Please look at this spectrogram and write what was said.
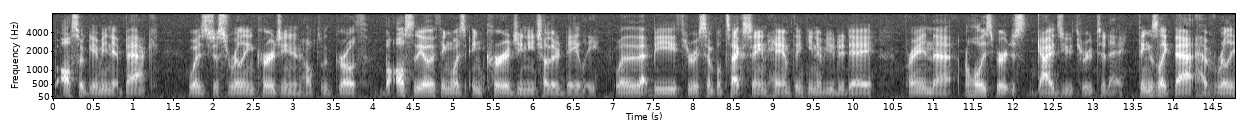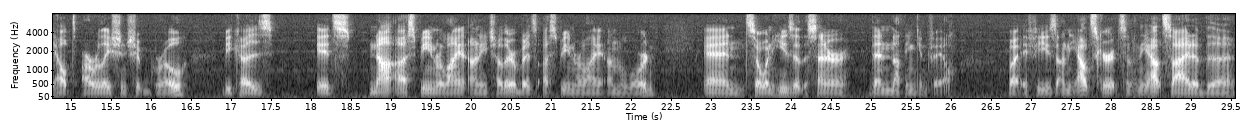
but also giving it back was just really encouraging and helped with growth. But also, the other thing was encouraging each other daily, whether that be through a simple text saying, Hey, I'm thinking of you today, praying that the Holy Spirit just guides you through today. Things like that have really helped our relationship grow because it's not us being reliant on each other, but it's us being reliant on the Lord. And so when He's at the center, then nothing can fail. But if he's on the outskirts and on the outside of the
